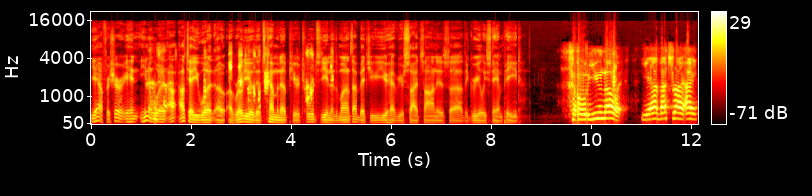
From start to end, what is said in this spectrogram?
Yeah, for sure. And you know what? I'll, I'll tell you what. A, a, rodeo that's coming up here towards the end of the month. I bet you you have your sights on is uh, the Greeley Stampede. Oh, you know it. Yeah, that's right. I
